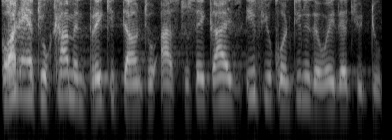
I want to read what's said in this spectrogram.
God had to come and break it down to us to say, guys, if you continue the way that you do,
